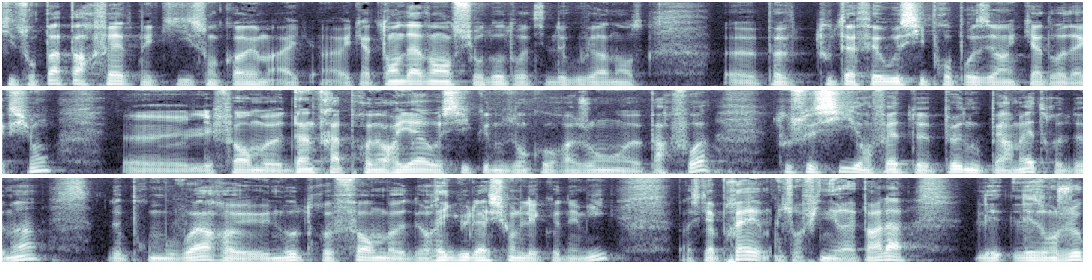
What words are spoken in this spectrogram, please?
qui ne sont pas parfaites, mais qui sont quand même avec, un temps d'avance sur d'autres types de gouvernance, euh, peuvent tout à fait aussi proposer un cadre d'action. Euh, les formes d'intrapreneuriat aussi que nous encourageons euh, parfois. Tout ceci, en fait, peut nous permettre demain de promouvoir une autre forme de régulation de l'économie. Parce qu'après, j'en finirai par là, les, les, enjeux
